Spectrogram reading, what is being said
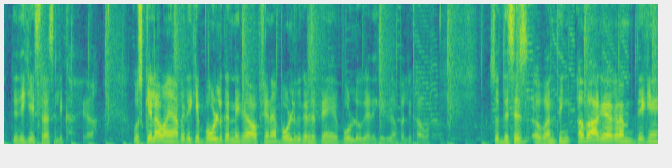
तो देखिए इस तरह से लिखा आएगा उसके अलावा यहाँ पे देखिए बोल्ड करने का ऑप्शन है। बोल्ड भी कर सकते हैं। बोल्ड हो गया, देखिए एग्ज़ाम्पल लिखा हुआ। So this is one thing अब आगे अगर हम देखें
